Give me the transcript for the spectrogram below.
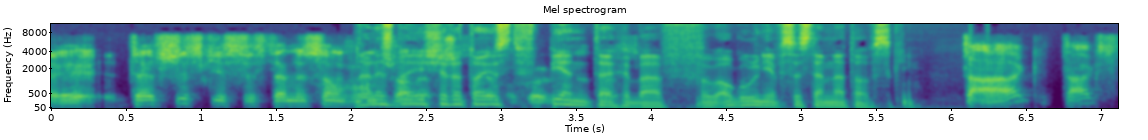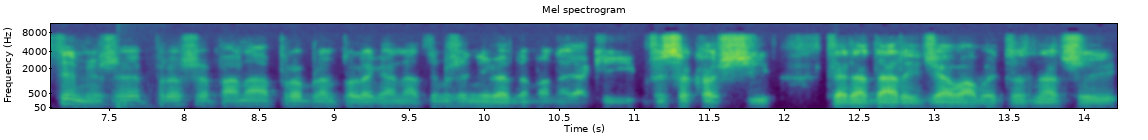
Y, te wszystkie systemy są włączone. Ale zdaje się, że to jest wpięte chyba w, ogólnie w system natowski. Tak, tak, z tym, że proszę pana, problem polega na tym, że nie wiadomo na jakiej wysokości te radary działały, to znaczy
